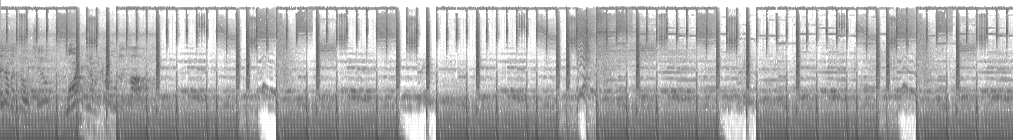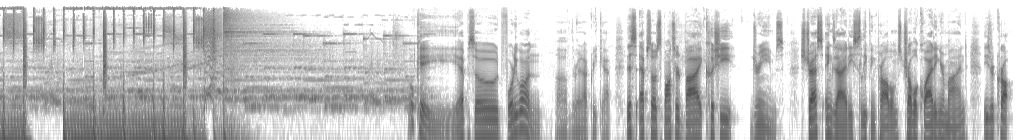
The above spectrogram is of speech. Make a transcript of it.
in, I'm throw it two, one, and I'm episode 41 of the Red Hawk Recap. This episode is sponsored by Kushy Dreams. Stress, anxiety, sleeping problems, trouble quieting your mind. These are cro-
